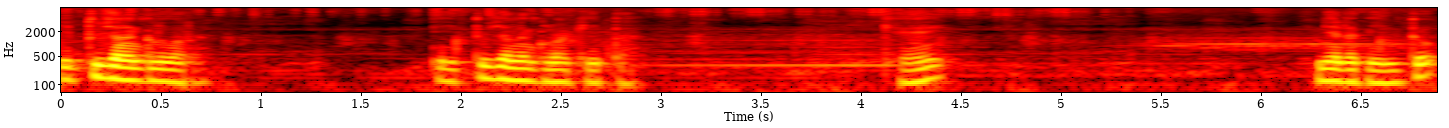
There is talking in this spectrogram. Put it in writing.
Itu jalan keluar. Itu jalan keluar kita. Oke. Okay. Ini ada pintu.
